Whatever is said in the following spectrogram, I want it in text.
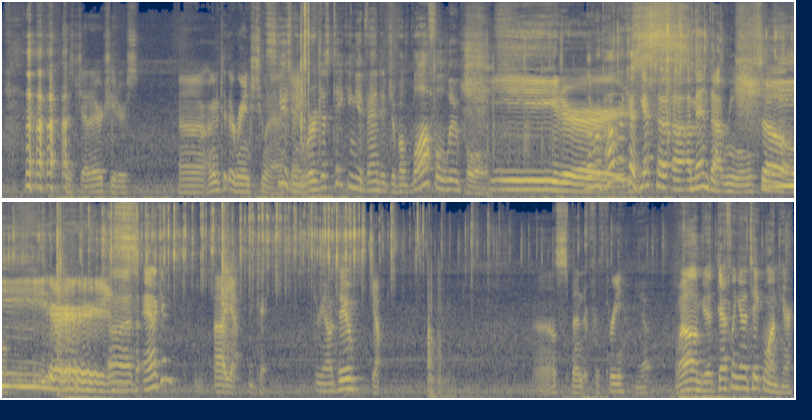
because Jedi are cheaters. Uh, I'm gonna take the range two Excuse me, we're just taking advantage of a lawful loophole. Cheaters. The Republic has yet to uh, amend that rule, so. Cheaters. Uh, so Anakin? Uh, yeah. Okay. Three on two? Yep. Uh, I'll spend it for three. Yep. Well, I'm definitely going to take one here.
